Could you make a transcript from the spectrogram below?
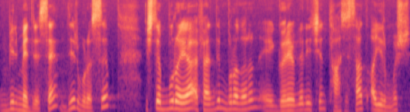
bir medresedir burası. İşte buraya efendim buraların e, görevleri için tahsisat ayırmış.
